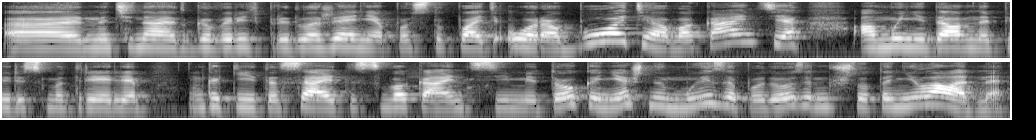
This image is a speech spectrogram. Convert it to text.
э, начинают говорить предложения поступать о работе, о вакансиях, а мы недавно пересмотрели какие-то сайты с вакансиями, то, конечно, мы заподозрим что-то неладное.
